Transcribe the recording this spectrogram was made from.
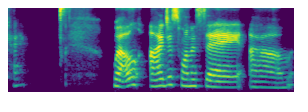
okay well, I just want to say um,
